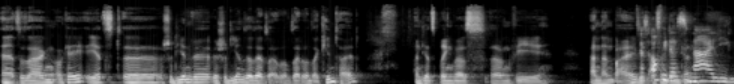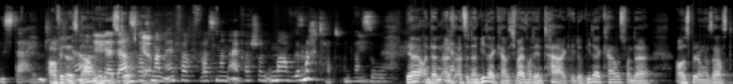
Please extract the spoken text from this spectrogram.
äh, zu sagen, okay, jetzt äh, studieren wir, wir studieren seit, seit unserer Kindheit und jetzt bringen wir es irgendwie anderen bei. Das ist auch wieder das Naheliegendste eigentlich. Auch wieder das ne? Naheliegendste. Auch wieder das, was ja. man einfach, was man einfach schon immer gemacht hat und was so. Ja, und dann, als, ja. als du dann wiederkamst, ich weiß noch den Tag, wie du wiederkamst von der Ausbildung und sagst,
